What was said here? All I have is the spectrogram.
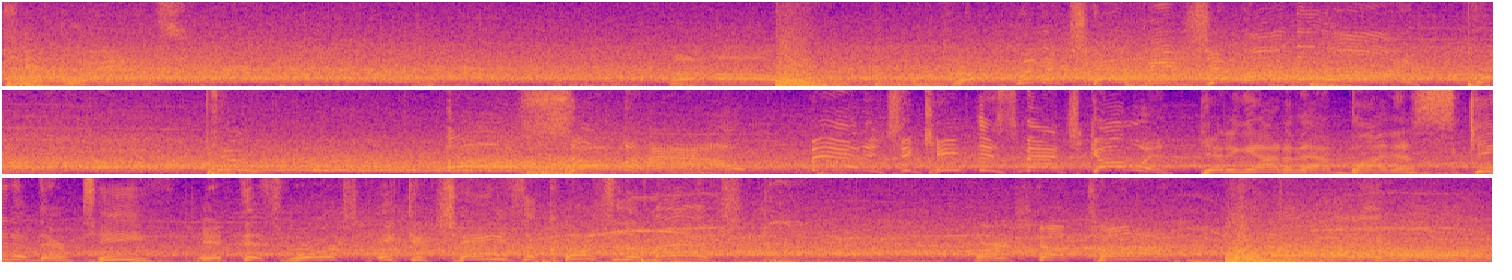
Kick lands. Uh-oh. With the championship on the line. Getting out of that by the skin of their teeth. If this works, it could change the course of the match. Perched up top. Nobody home.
